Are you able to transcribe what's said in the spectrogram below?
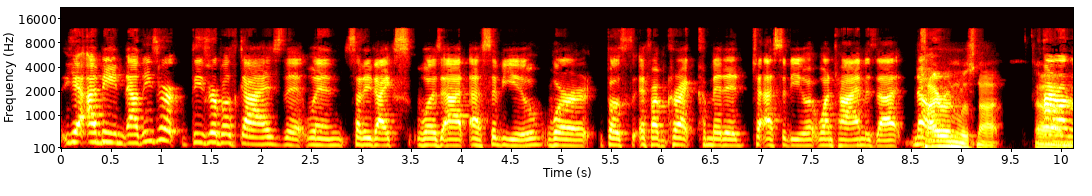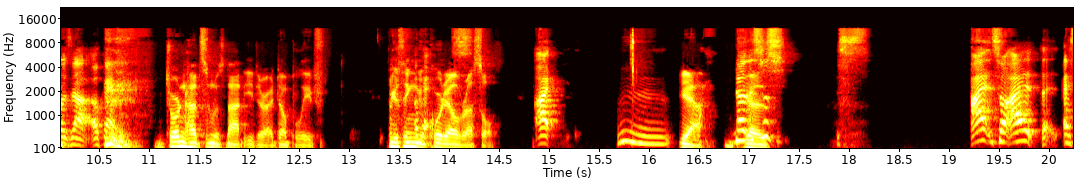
yeah. I mean, now these are these are both guys that when Sonny Dykes was at SMU were both, if I'm correct, committed to SMU at one time. Is that no? Kyron was not. Kyron Um, was not okay. Jordan Hudson was not either. I don't believe. You're thinking Okay. of Cordell Russell. I Hmm. Yeah. no, this was. I so I, I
